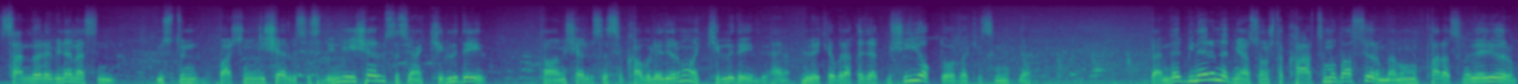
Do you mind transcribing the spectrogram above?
sen böyle binemezsin. Üstün başın iş elbisesi deyince iş elbisesi yani kirli değil. Tamam iş elbisesi kabul ediyorum ama kirli değildi. Yani leke bırakacak bir şey yoktu orada kesinlikle. Ben de binerim dedim yani sonuçta kartımı basıyorum ben onun parasını veriyorum.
